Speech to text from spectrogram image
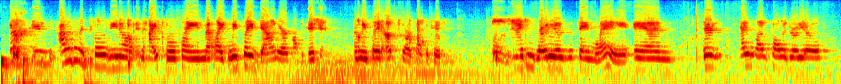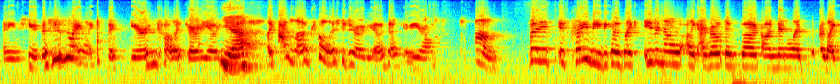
yeah, and I was told, you know, in high school playing that like we played down to our competition and we played up to our competition. Um, and I think rodeo is the same way. And there's, I love college rodeo. I mean, shoot, this is my like sixth year in college rodeo. Yeah. Like I love college rodeo. Don't get me wrong. Um, but it's it's crazy because like even though like I wrote this book on mental edge, or like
